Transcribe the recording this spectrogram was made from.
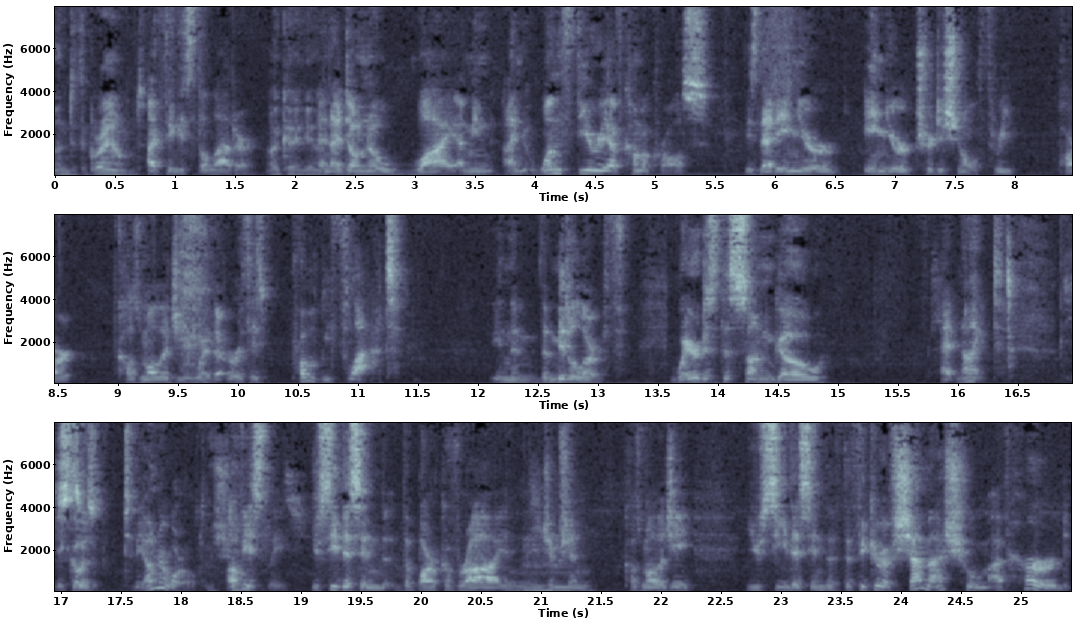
under the ground I think it's the latter. okay yeah and I don't know why. I mean, I, one theory I've come across is that in your in your traditional three part cosmology, where the Earth is probably flat, in the the Middle Earth, where does the sun go at night? It goes to the underworld. Sure. Obviously, you see this in the bark of Ra in Mhm. Egyptian cosmology. You see this in the, the figure of Shamash, whom I've heard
